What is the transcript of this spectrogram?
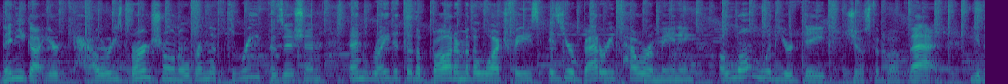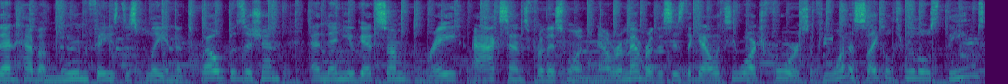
Then you got your calories burned shown over in the 3 position. And right at the bottom of the watch face is your battery power remaining along with your date just above that. You then have a moon phase display in the 12 position, and then you get some great accents for this one. Now remember, this is the Galaxy Watch 4, so if you want to cycle through those themes,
